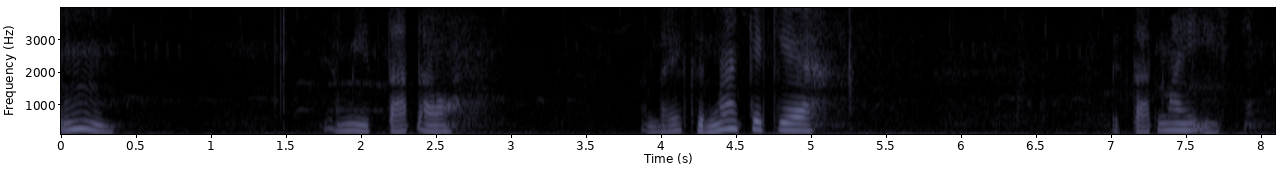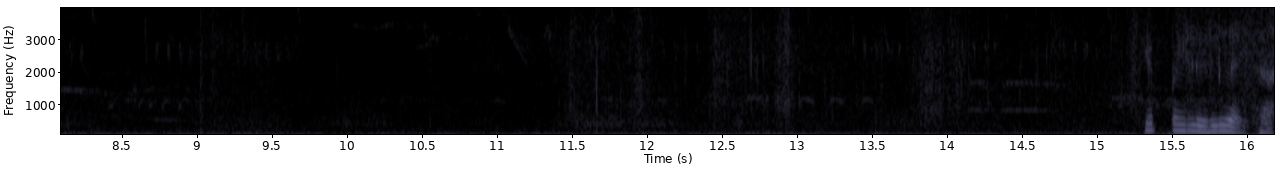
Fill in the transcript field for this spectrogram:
อืมเดี๋มีตัดเอา อันไหนขึ้นมากแก่ๆไปตัดไม้อีก เก็บไปเรื่อยๆค่ะ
